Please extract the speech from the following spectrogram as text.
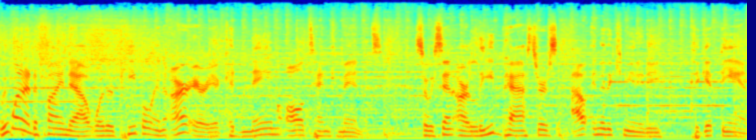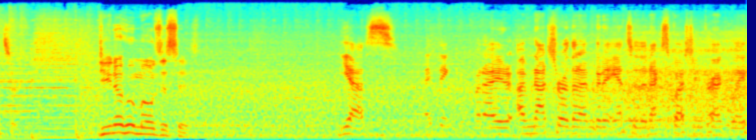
We wanted to find out whether people in our area could name all Ten Commandments. So we sent our lead pastors out into the community to get the answer. Do you know who Moses is? Yes, I think, but I, I'm not sure that I'm going to answer the next question correctly.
